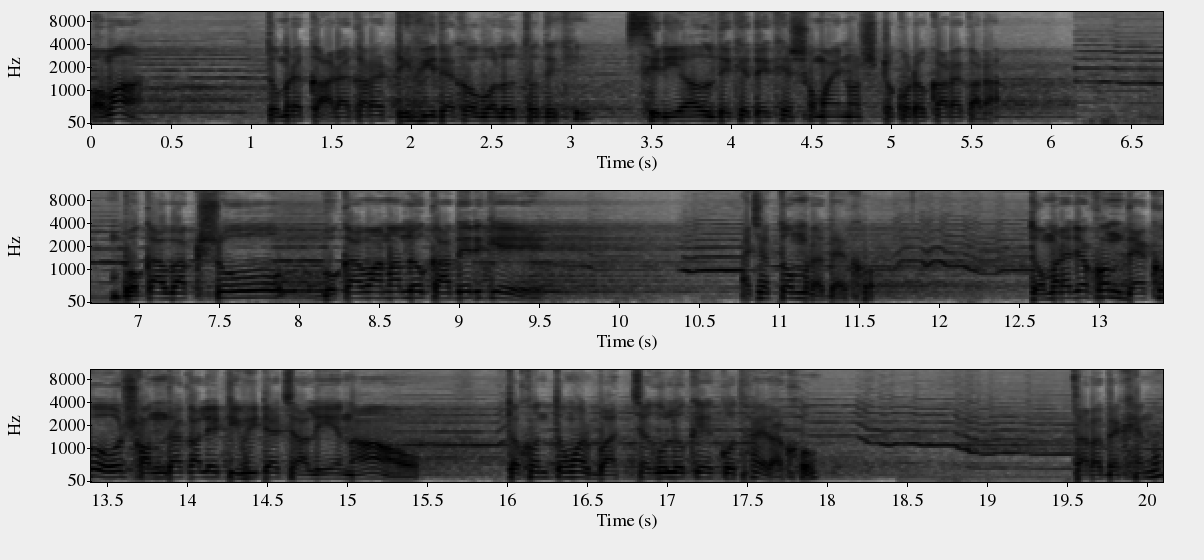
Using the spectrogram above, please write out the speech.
ওমা, তোমরা কারা কারা টিভি দেখো বলো তো দেখি। সিরিয়াল দেখে দেখে সময় নষ্ট করো কারা কারা। বোকা বাক্স, বোকা বানালো কাদেরকে? আচ্ছা তোমরা দেখো। তোমরা যখন দেখো সন্ধ্যাকালে টিভিটা চালিয়ে নাও, তখন তোমার বাচ্চাগুলোকে কোথায় রাখো? তারা দেখে না?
